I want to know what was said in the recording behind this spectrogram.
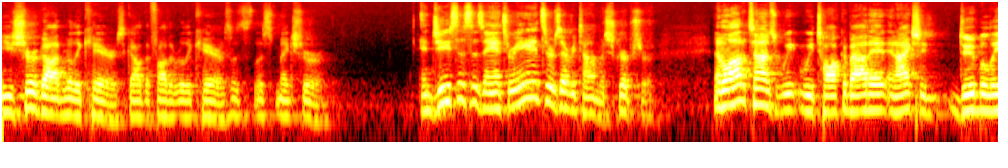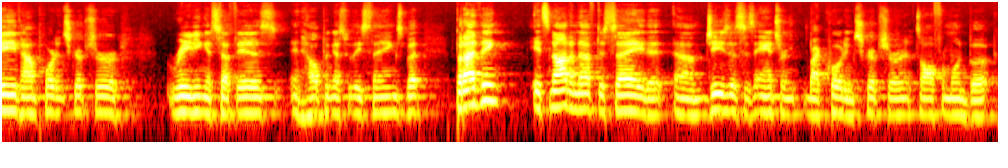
are you sure God really cares? God the Father really cares. Let's, let's make sure. And Jesus' answer, he answers every time with Scripture. And a lot of times we, we talk about it, and I actually do believe how important Scripture reading and stuff is in helping us with these things. But, but I think it's not enough to say that um, Jesus is answering by quoting Scripture, and it's all from one book.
